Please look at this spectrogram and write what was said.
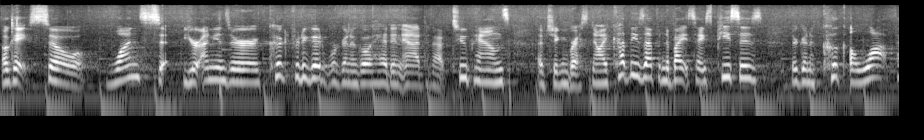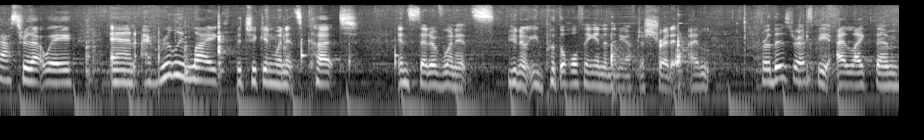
Okay, so once your onions are cooked pretty good, we're gonna go ahead and add about two pounds of chicken breast. Now I cut these up into bite-sized pieces. They're gonna cook a lot faster that way. And I really like the chicken when it's cut instead of when it's, you know, you put the whole thing in and then you have to shred it. I, for this recipe, I like them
